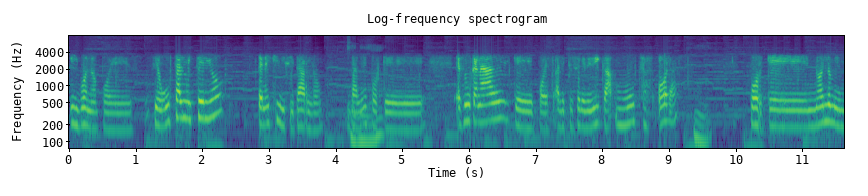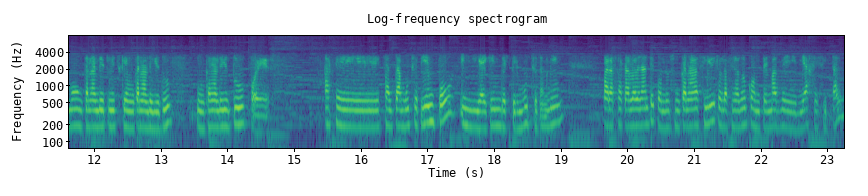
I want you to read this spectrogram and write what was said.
Y bueno, pues si os gusta el misterio, tenéis que visitarlo, ¿vale? Porque es un canal que pues al que se le dedica muchas horas, porque no es lo mismo un canal de Twitch que un canal de YouTube. Un canal de YouTube pues hace falta mucho tiempo y hay que invertir mucho también para sacarlo adelante cuando es un canal así relacionado con temas de viajes y tal.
